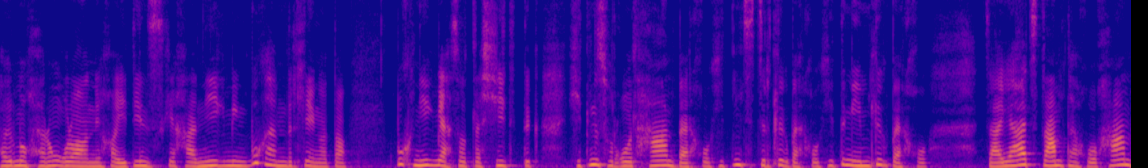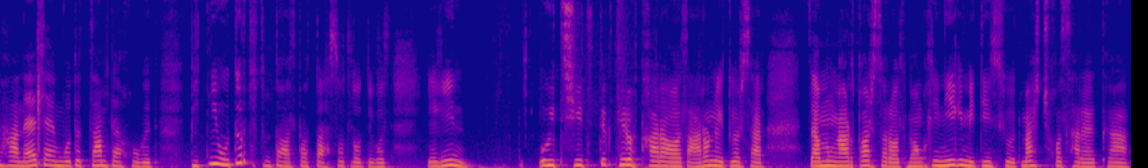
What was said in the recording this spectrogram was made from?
2023 оныхоо эдийн засгийнхаа нийгмийн бүх амьдралын одоо бүх нийгмийн асуудлаа шийддэг хідэн сургууль хаана барих уу, хідэн цэцэрлэг барих уу, хідэн эмнэлэг барих уу. За яаж зам тавих уу, хаана хаана айл аймагуудад зам тавих уу гэд бидний өдөр тутамтай холбоотой асуудлуудыг бол яг энэ үед шийддэг. Тэр утгаараа бол 11-р сар за мөн 10-р сар бол Монголын нийгэм эдийн засгийн үед маш чухал сар байдаг.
